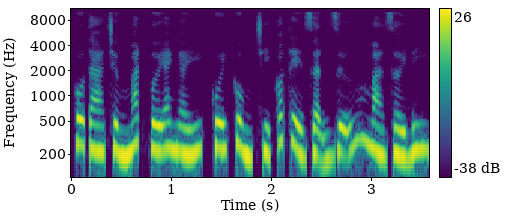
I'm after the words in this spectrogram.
Cô ta chừng mắt với anh ấy cuối cùng chỉ có thể giận dữ mà rời đi.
